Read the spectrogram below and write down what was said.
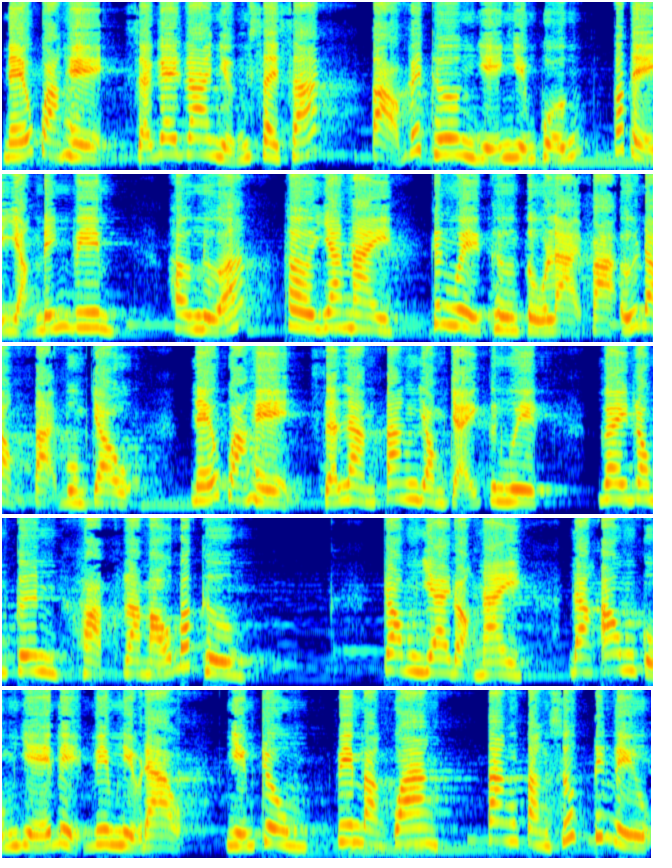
Nếu quan hệ sẽ gây ra những say sát, tạo vết thương dễ nhiễm khuẩn, có thể dẫn đến viêm. Hơn nữa, thời gian này, kinh nguyệt thường tụ lại và ứ động tại vùng chậu. Nếu quan hệ sẽ làm tăng dòng chảy kinh nguyệt, gây rong kinh hoặc ra máu bất thường. Trong giai đoạn này, đàn ông cũng dễ bị viêm niệu đạo, nhiễm trùng, viêm bàng quang, tăng tần suất tiết niệu,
